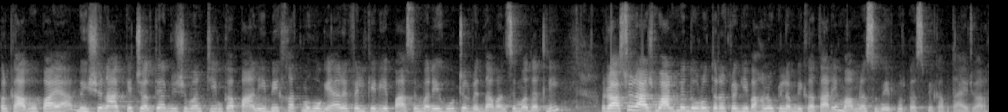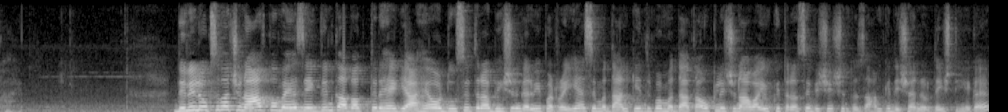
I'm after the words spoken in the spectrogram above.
पर काबू पाया। भीषण आग के चलते अग्निशमन टीम का पानी भी खत्म हो गया। रिफिल के लिए पास में बने होटल वृंदावन से मदद ली। राष्ट्रीय राजमार्ग में दोनों तरफ़ लगी वाहनों की लंबी कतारें। मामला सुमेरपुर कस्बे का बताया जा रहा है। दिल्ली लोकसभा चुनाव को महज एक दिन का वक्त रह गया है और दूसरी तरफ़ भीषण गर्मी पड़ रही है। ऐसे मतदान केंद्र पर मतदाताओं के लिए चुनाव आयोग की तरफ़ से विशेष इंतज़ाम के दिशा निर्देश दिए गए।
